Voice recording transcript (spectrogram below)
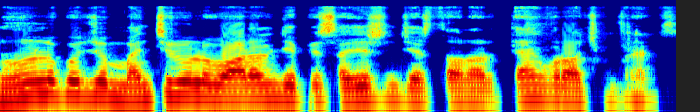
నూనెలు కొంచెం మంచి నూనెలు వాడాలని చెప్పి సజెషన్ చేస్తా ఉన్నారు. Thank for watching friends.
